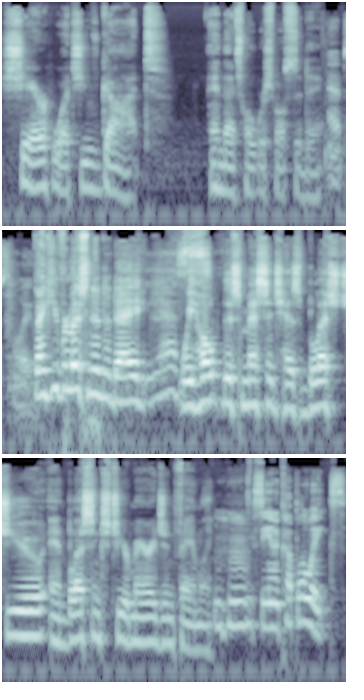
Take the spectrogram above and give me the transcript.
share what you've got and that's what we're supposed to do. Absolutely. Thank you for listening today. Yes. We hope this message has blessed you and blessings to your marriage and family. Mm-hmm. See you in a couple of weeks.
